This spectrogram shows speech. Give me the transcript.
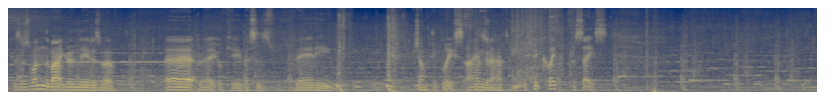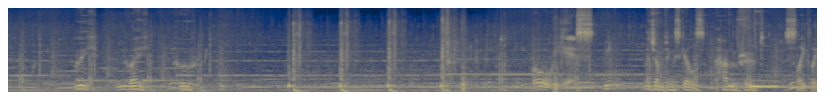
Because there's one in the background there as well. Uh, right, okay, this is very jumpy place. I am going to have to be quite precise. Oi, oi, ooh. Jumping skills have improved slightly.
